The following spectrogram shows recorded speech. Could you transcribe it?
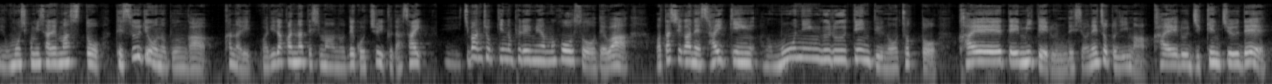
お申し込みされますと、手数料の分がかなり割高になってしまうのでご注意ください。一番直近のプレミアム放送では私がね最近あのモーニングルーティンっていうのをちょっと変えてみてるんですよね。ちょっと今変える実験中で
